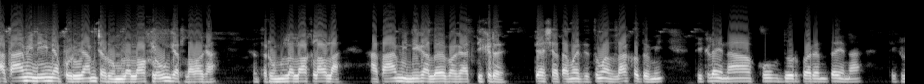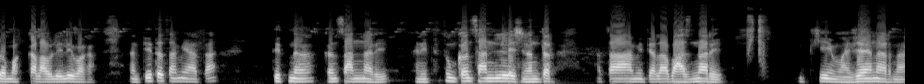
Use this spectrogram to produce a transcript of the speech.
आता आम्ही निघण्यापूर्वी आमच्या रूमला लॉक लावून घेतला बघा. आता रूमला लॉक लावला. आता आम्ही निघालोय बघा तिकडं. त्या शेतामध्ये तुम्हाला दाखवतो मी. तिकडे आहे ना खूप दूरपर्यंत आहे ना तिकडं मक्का लावलेली बघा. आणि तिथंच आम्ही आता तिथनं कणस आणणार आहे. आणि तिथून कणस आणलेल्याच्या नंतर आता आम्ही त्याला भाजणार आहे. इतकी मजा येणार ना.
